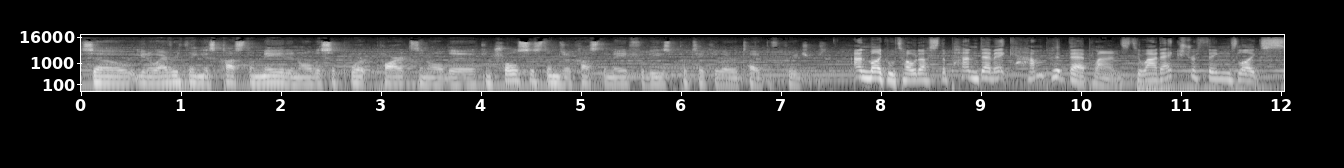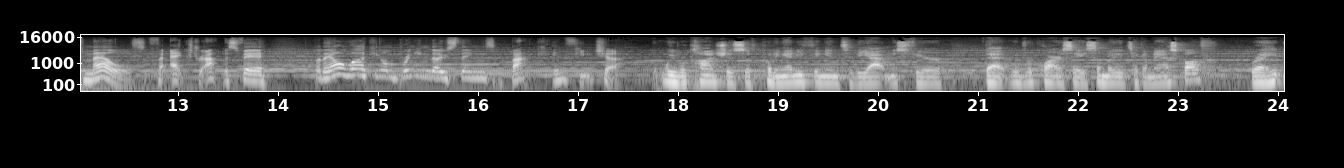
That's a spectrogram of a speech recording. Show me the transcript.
So, you know, everything is custom made and all the support parts and all the control systems are custom made for these particular type of creatures. And Michael told us the pandemic hampered their plans to add extra things like smells for extra atmosphere, but they are working on bringing those things back in future. We were conscious of putting anything into the atmosphere that would require, say, somebody to take a mask off right?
